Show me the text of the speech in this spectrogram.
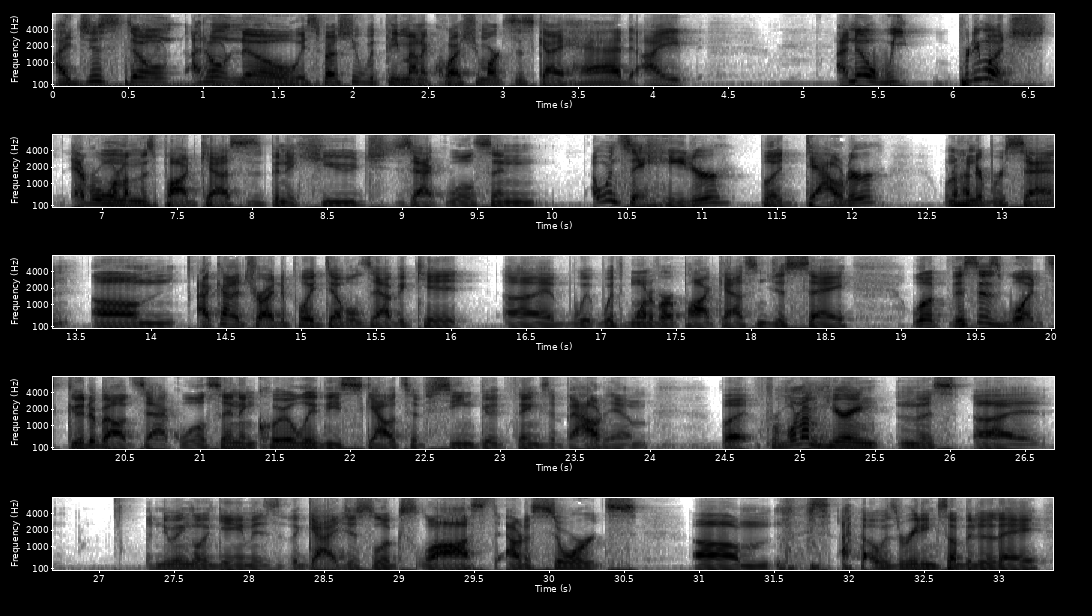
I just don't I don't know, especially with the amount of question marks this guy had. I I know we pretty much everyone on this podcast has been a huge Zach Wilson. I wouldn't say hater, but doubter. 100%. Um, I kind of tried to play devil's advocate uh, with, with one of our podcasts and just say, look, this is what's good about Zach Wilson. And clearly these scouts have seen good things about him. But from what I'm hearing in this uh, New England game is the guy just looks lost, out of sorts. Um, I was reading something today.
